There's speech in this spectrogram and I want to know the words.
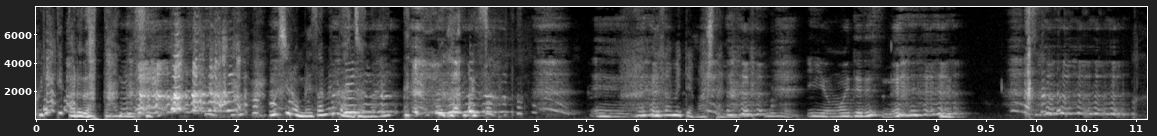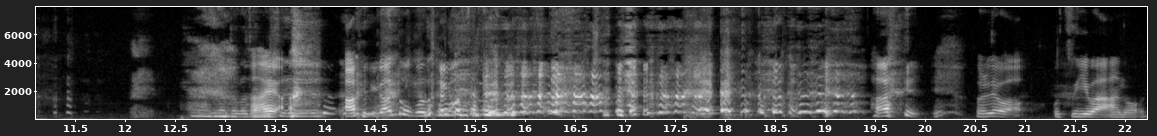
クリティカルだったんですよ。むしろ目覚めたんじゃないって。え目覚めてましたね。ー、いい思い出ですね。ありがとうございます。ありがとうございます。はい。それでは、お次は、あの、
